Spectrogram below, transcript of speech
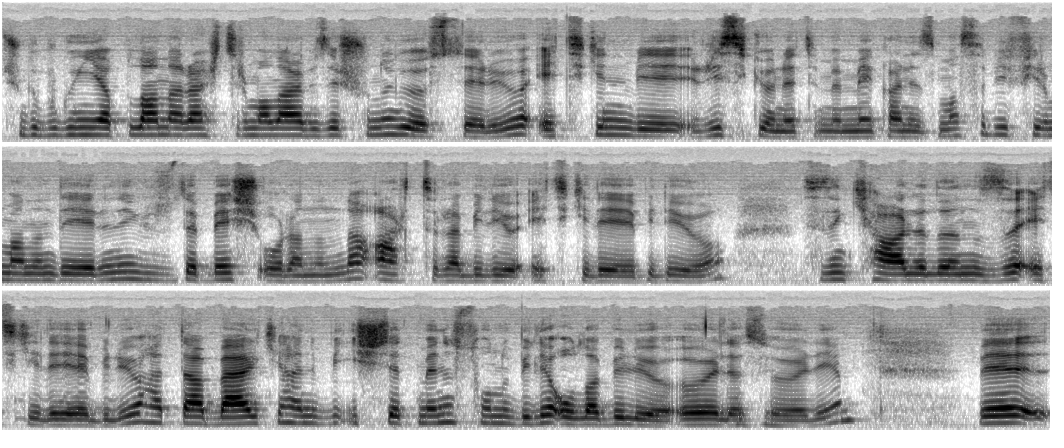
Çünkü bugün yapılan araştırmalar bize şunu gösteriyor. Etkin bir risk yönetimi mekanizması bir firmanın değerini yüzde beş oranında arttırabiliyor, etkileyebiliyor. Sizin karlılığınızı etkileyebiliyor. Hatta belki hani bir işletmenin sonu bile olabiliyor öyle söyleyeyim. Ve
